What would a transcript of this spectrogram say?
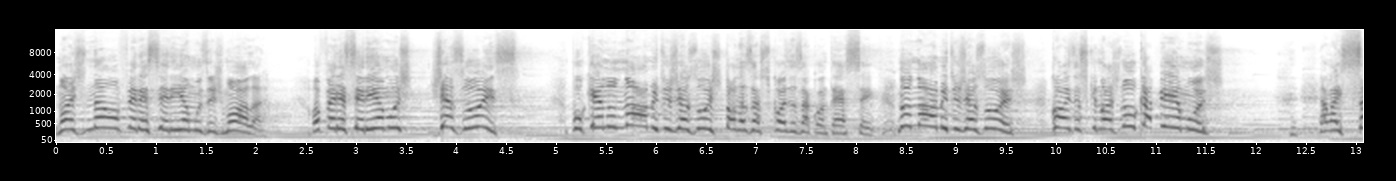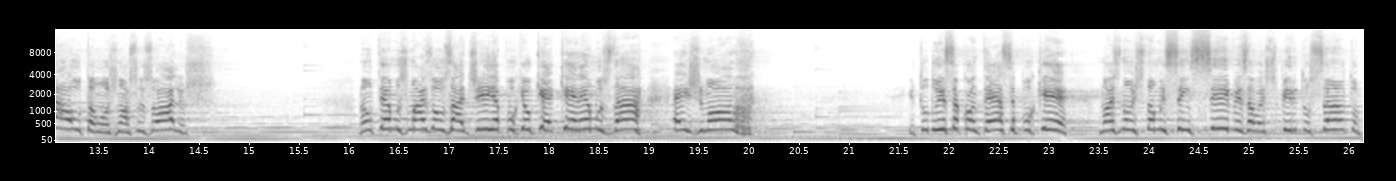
nós não ofereceríamos esmola, ofereceríamos Jesus. Porque no nome de Jesus todas as coisas acontecem. No nome de Jesus, coisas que nós nunca vimos, elas saltam aos nossos olhos. Não temos mais ousadia, porque o que queremos dar é esmola. E tudo isso acontece porque nós não estamos sensíveis ao Espírito Santo,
